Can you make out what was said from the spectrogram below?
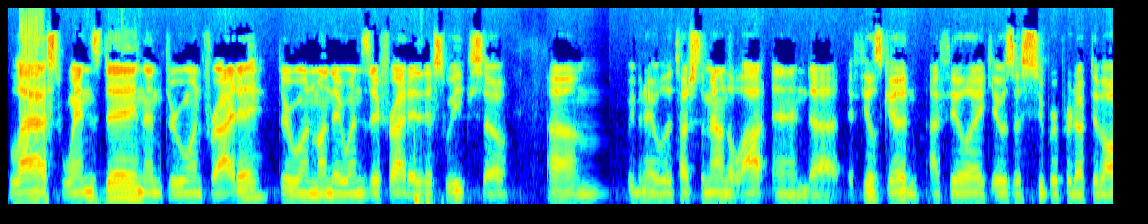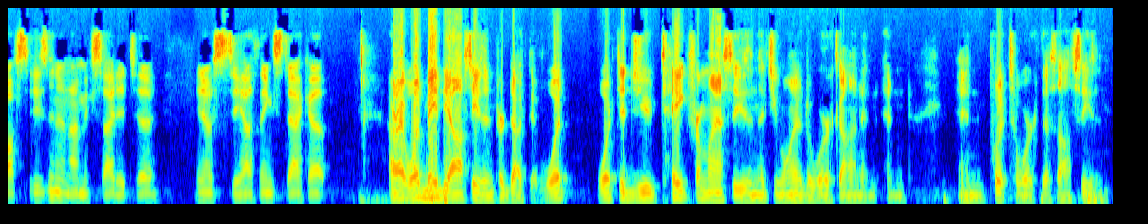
last Wednesday and then threw one Friday, threw one Monday, Wednesday, Friday this week. So um, we've been able to touch the mound a lot, and uh, it feels good. I feel like it was a super productive off season, and I'm excited to you know see how things stack up. All right. What made the offseason productive? What what did you take from last season that you wanted to work on and and and put to work this offseason?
